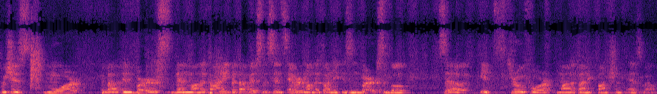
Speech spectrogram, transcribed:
which is more about inverse than monotonic, but obviously since every monotonic is inversible, so it's true for monotonic function as well.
